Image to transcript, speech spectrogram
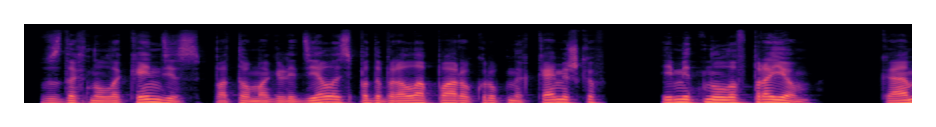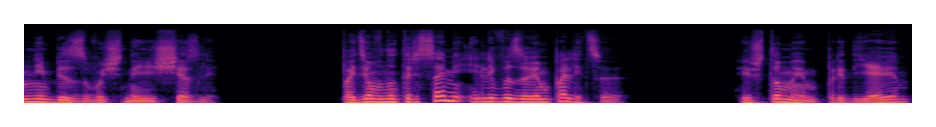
— вздохнула Кэндис, потом огляделась, подобрала пару крупных камешков и метнула в проем. Камни беззвучно исчезли. «Пойдем внутрь сами или вызовем полицию?» «И что мы им предъявим?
